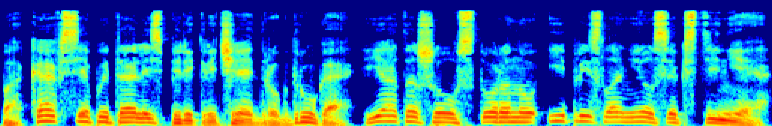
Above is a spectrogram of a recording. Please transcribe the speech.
Пока все пытались перекричать друг друга, я отошел в сторону и прислонился к стене.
